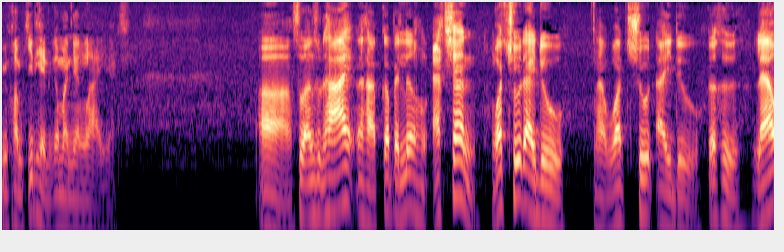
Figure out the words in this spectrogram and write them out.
มีความคิดเห็นกับมันอย่างไรส่วนอันสุดท้ายนะครับก็เป็นเรื่องของ action what should I do นะ what should I do ก็คือแล้ว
